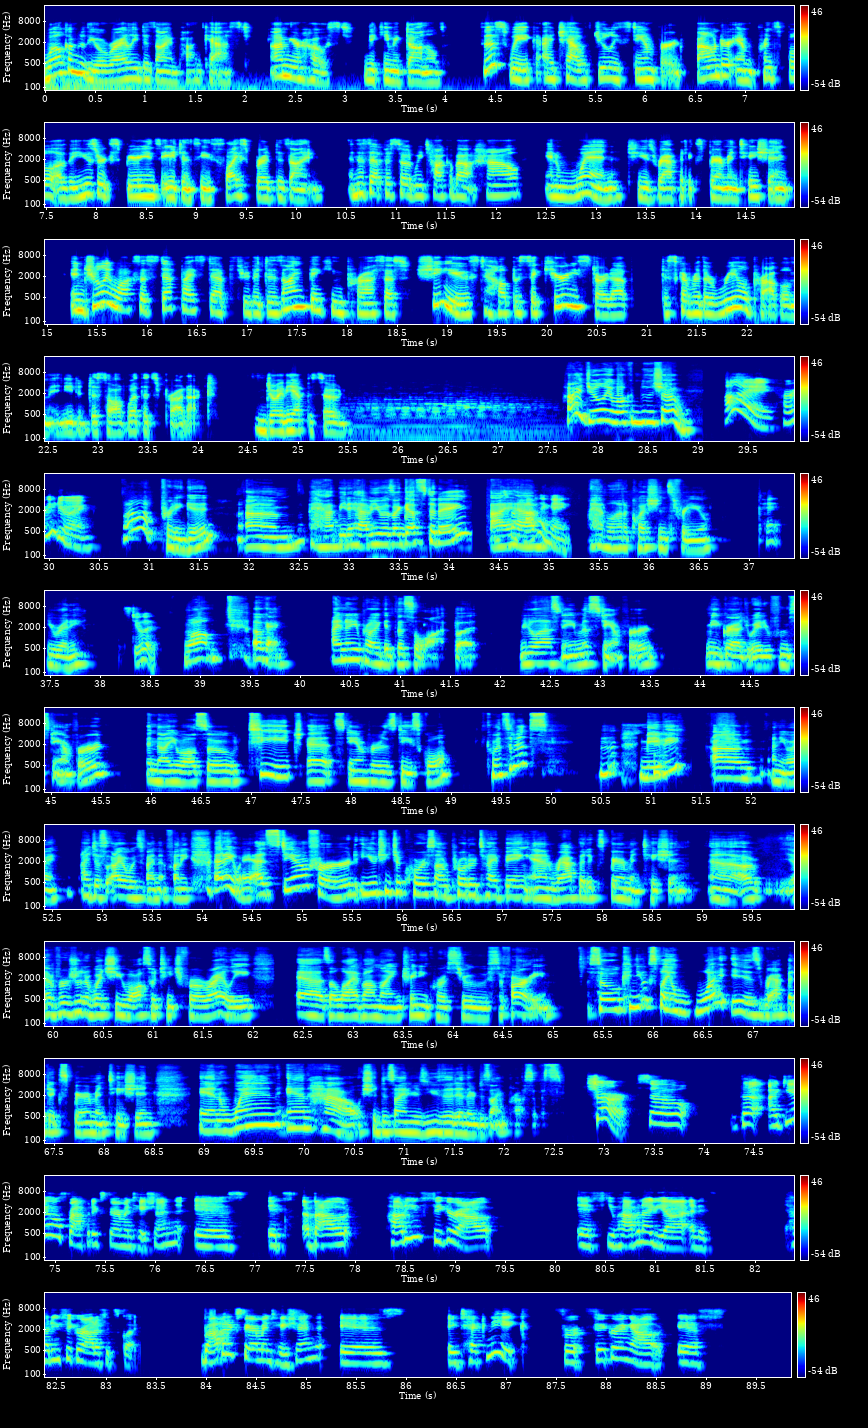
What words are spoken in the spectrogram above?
Welcome to the O'Reilly Design Podcast. I'm your host, Nikki McDonald. This week, I chat with Julie Stanford, founder and principal of the user experience agency Sliced Bread Design. In this episode, we talk about how and when to use rapid experimentation. And Julie walks us step by step through the design thinking process she used to help a security startup discover the real problem it needed to solve with its product. Enjoy the episode. Hi, Julie. Welcome to the show. Hi, how are you doing? Oh, pretty good. Um, happy to have you as a guest today. Thanks I for have having me. I have a lot of questions for you. Okay, You ready? let's do it. Well, okay. I know you probably get this a lot, but your last name is Stanford. You graduated from Stanford, and now you also teach at Stanford's D School. Coincidence? Hmm? Maybe. um. Anyway, I just I always find that funny. Anyway, at Stanford, you teach a course on prototyping and rapid experimentation, uh, a, a version of which you also teach for O'Reilly as a live online training course through Safari. So, can you explain what is rapid experimentation and when and how should designers use it in their design process? Sure. So the idea with rapid experimentation is it's about how do you figure out if you have an idea and it's how do you figure out if it's good? Rapid experimentation is a technique for figuring out if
